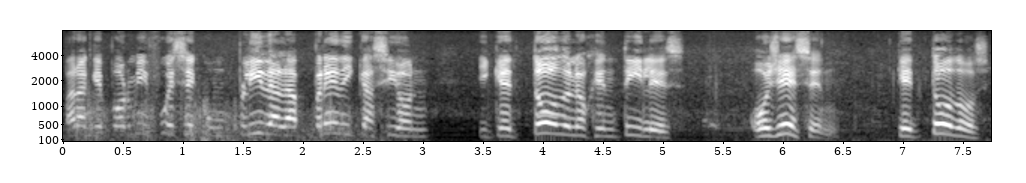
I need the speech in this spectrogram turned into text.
para que por mí fuese cumplida la predicación y que todos los gentiles oyesen, que todos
